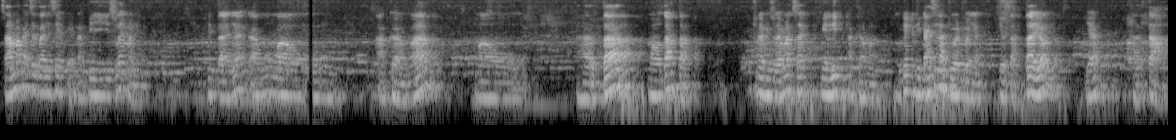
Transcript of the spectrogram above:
Sama kayak ceritanya siapa? Nabi Sulaiman ya. Ditanya kamu mau agama, mau harta, mau tahta. Nabi Sulaiman saya milih agama. Mungkin dikasihlah dua-duanya. Yo tahta yo, ya harta.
